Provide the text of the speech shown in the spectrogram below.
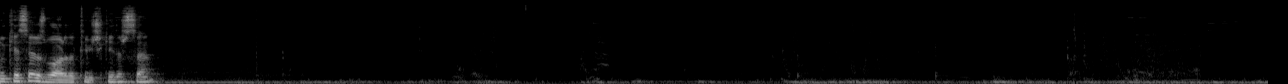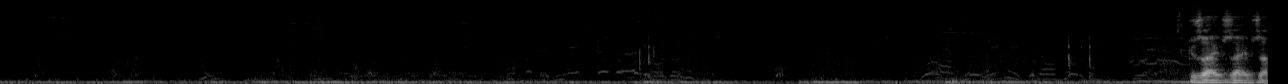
Bunu keseriz bu arada Twitch gelirse. Güzel güzel güzel.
